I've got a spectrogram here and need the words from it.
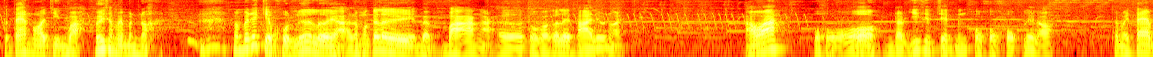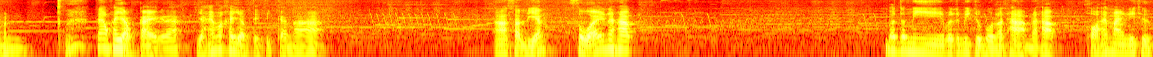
แต่แต้มน้อยจริงว่ะ เฮ้ยทำไมมันน้อย มันไม่ได้เก็บขนเลือดเลยอะ แล้วมันก็เลยแบบบางอะ เออ ตัวมันก็เลยตายเร็วหน่อย เอาวะ โอ้โหอันดับยี่สิบเจ็ดหนึ่งหกหกหกเลยเหรอทำไมแต้มมัน แต้มขยับไก่กันแล้ว อยากให้มันขยับติดติดกันน้าอาสัตว์เลี้ยงสวยนะครับ มันจะมีมันจะมีจุดโบนัสไทม์นะครับ ขอให้ไม้นี้ถึง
